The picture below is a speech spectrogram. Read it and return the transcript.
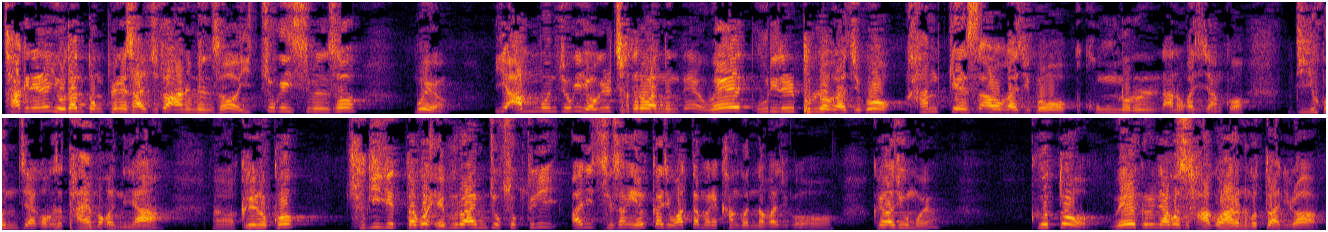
자기네는 요단 동편에 살지도 않으면서 이쪽에 있으면서 뭐예요? 이 암몬족이 여기를 쳐들어왔는데 왜 우리를 불러가지고 함께 싸워가지고 공로를 나눠 가지지 않고 네 혼자 거기서 다 해먹었느냐? 어, 그래놓고 죽이겠다고 에브라임 족속들이 아니 세상에 여기까지 왔단 말이야 강 건너가지고 그래가지고 뭐예요? 그것도 왜 그러냐고 사과하라는 것도 아니라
